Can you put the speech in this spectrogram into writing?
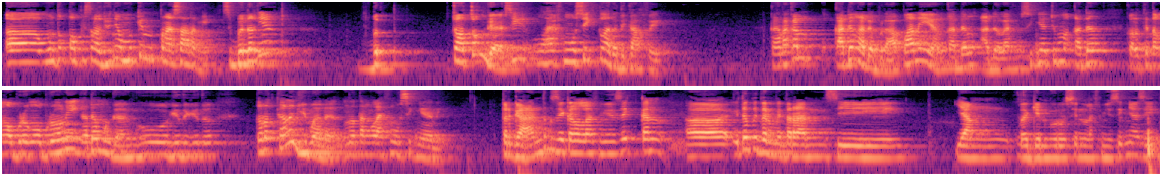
eh, untuk topik selanjutnya mungkin penasaran nih. Sebenarnya cocok nggak sih live musik itu ada di kafe? Karena kan kadang ada berapa nih yang kadang ada live musiknya cuma kadang kalau kita ngobrol-ngobrol nih kadang mengganggu gitu-gitu. Menurut kalian gimana tentang live musiknya nih? Tergantung sih kalau live music kan eh, itu pinter-pinteran si yang bagian ngurusin live musiknya sih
